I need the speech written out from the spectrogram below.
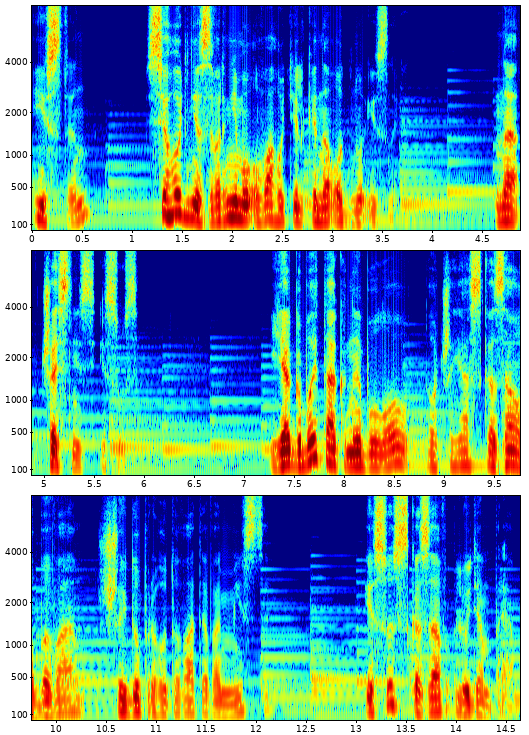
істин. Сьогодні звернімо увагу тільки на одну із них на чесність Ісуса. Якби так не було, то чи я сказав би вам, що йду приготувати вам місце? Ісус сказав людям прямо,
